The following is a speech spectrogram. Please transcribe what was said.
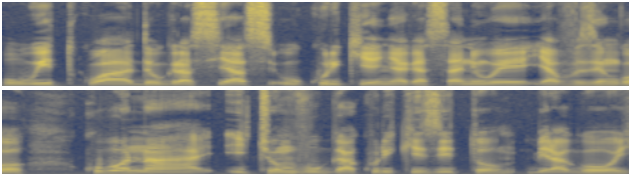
Uwitwa deogratias ukurikiye nyagasani we yavuze ngo kubona icyo mvuga kuri kizito biragoye.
